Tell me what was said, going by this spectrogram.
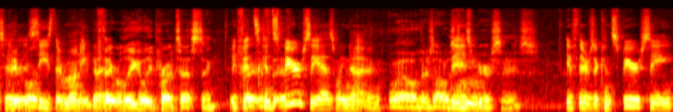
to are- seize their money. But If they were legally protesting, if they- it's they- conspiracy, as we know, well, there's always conspiracies. if there's a conspiracy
